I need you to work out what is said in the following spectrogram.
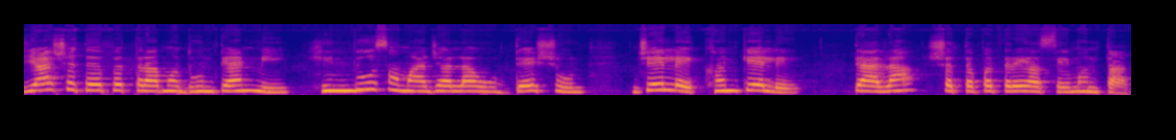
या शतपत्रामधून त्यांनी हिंदू समाजाला उद्देशून जे लेखन केले त्याला शतपत्रे असे म्हणतात.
